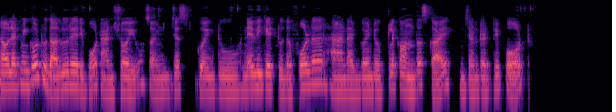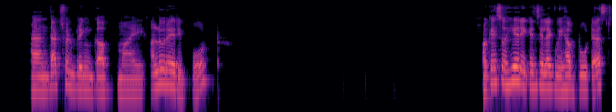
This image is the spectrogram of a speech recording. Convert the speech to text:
now let me go to the Allure report and show you. So I'm just going to navigate to the folder and I'm going to click on this guy, generate report. And that should bring up my Allure report. Okay, so here you can see like we have two tests.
